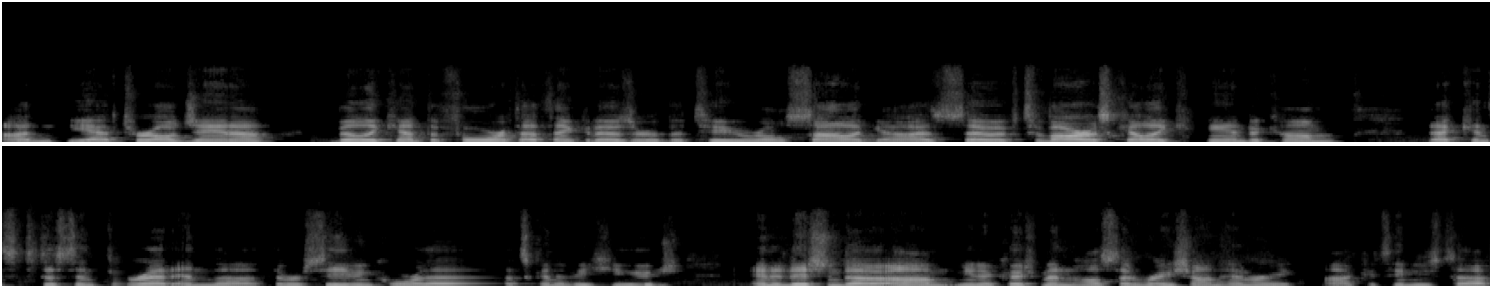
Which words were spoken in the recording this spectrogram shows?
Uh, you have Terrell Jana, Billy Kemp the fourth. I think those are the two real solid guys. So if Tavares Kelly can become that consistent threat in the the receiving corps, that, that's going to be huge. In addition to, um, you know, Coach Mendenhall said Ra'Shaun Henry uh, continues to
